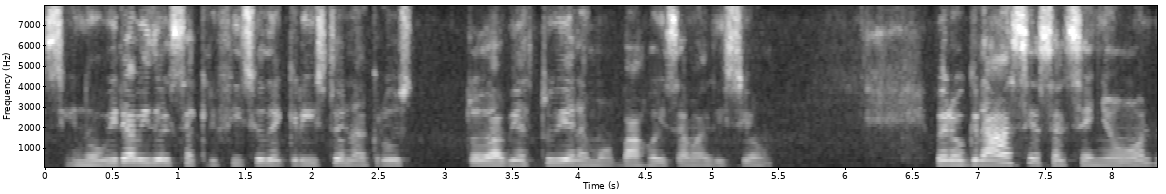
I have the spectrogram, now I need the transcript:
Si no hubiera habido el sacrificio de Cristo en la cruz, todavía estuviéramos bajo esa maldición. Pero gracias al Señor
